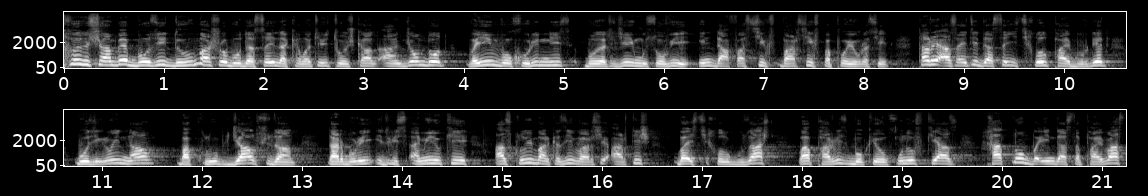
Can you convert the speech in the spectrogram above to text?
истиқлоли душанбе? Бозии дуввумашро бо дастаи локомотиви тошканд анҷом дод ва ин вохӯрӣ низ бо натиҷаи мусовӣ ин дафъа сифр бар сифр ба поён расид. Тавре аз ҳайати дастаи истиқлол пай бурдед бозигарони нав ба клуб ҷалб шуданд. Дар бораи идрис амину ки аз клуби марказии варзиши артиш ба истиқлол гузашт ва парвиз боқиёхунов ки аз хатном ба ин даста пайваст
